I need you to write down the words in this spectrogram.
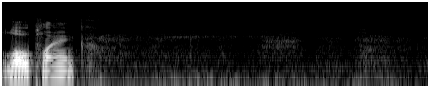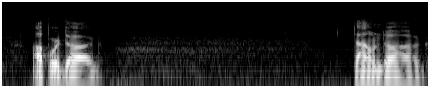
low plank, upward dog, down dog.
